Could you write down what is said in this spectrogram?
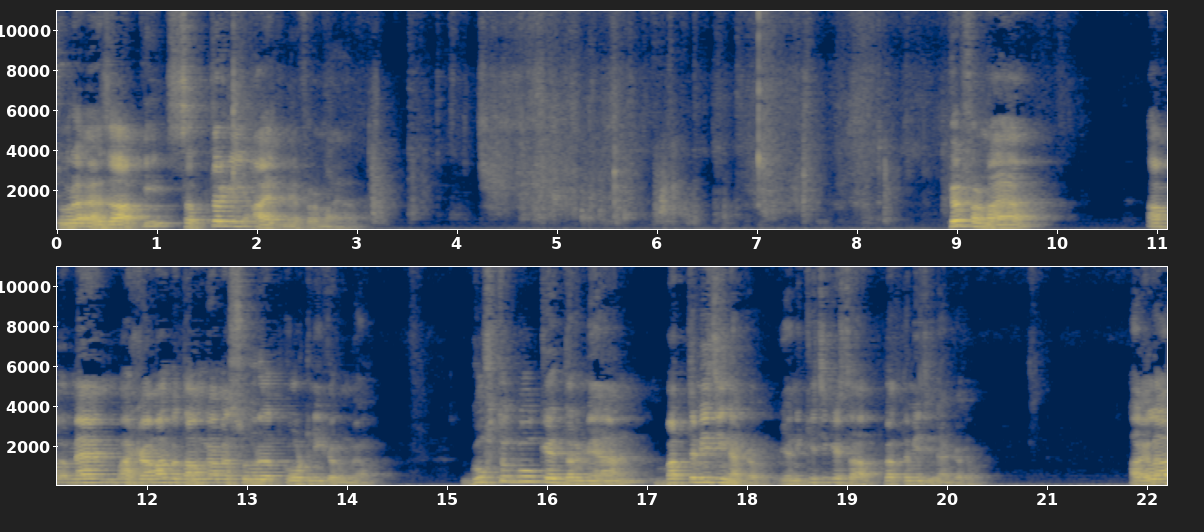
सूरह अहजाब की सत्तरवीं आयत में फरमाया। फिर फरमाया, अब मैं अहकाम बताऊँगा, मैं सूरत कोट नहीं करूँगा। गुफ्तगु के दरमियान बदतमीजी ना करो, यानी किसी के साथ बदतमीजी ना करो। अगला,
